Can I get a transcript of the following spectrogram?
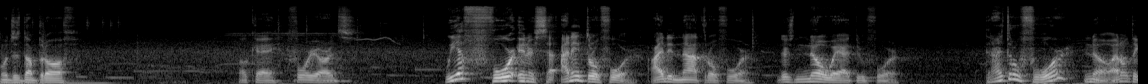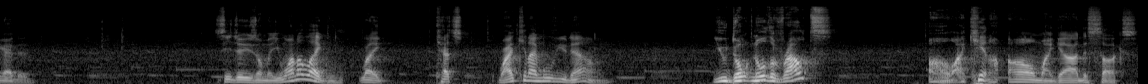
We'll just dump it off. Okay, four yards. We have four intercept. I didn't throw four. I did not throw four. There's no way I threw four. Did I throw four? No, I don't think I did. CJ Uzomah, you want to like, like, catch... Why can't I move you down? You don't know the routes? Oh, I can't... Oh my god, this sucks.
